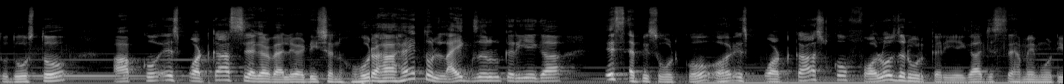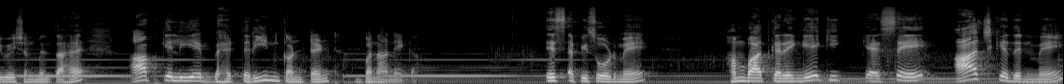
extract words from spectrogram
तो दोस्तों आपको इस पॉडकास्ट से अगर वैल्यू एडिशन हो रहा है तो लाइक ज़रूर करिएगा इस एपिसोड को और इस पॉडकास्ट को फॉलो ज़रूर करिएगा, जिससे हमें मोटिवेशन मिलता है आपके लिए बेहतरीन कंटेंट बनाने का। इस एपिसोड में हम बात करेंगे कि कैसे आज के दिन में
